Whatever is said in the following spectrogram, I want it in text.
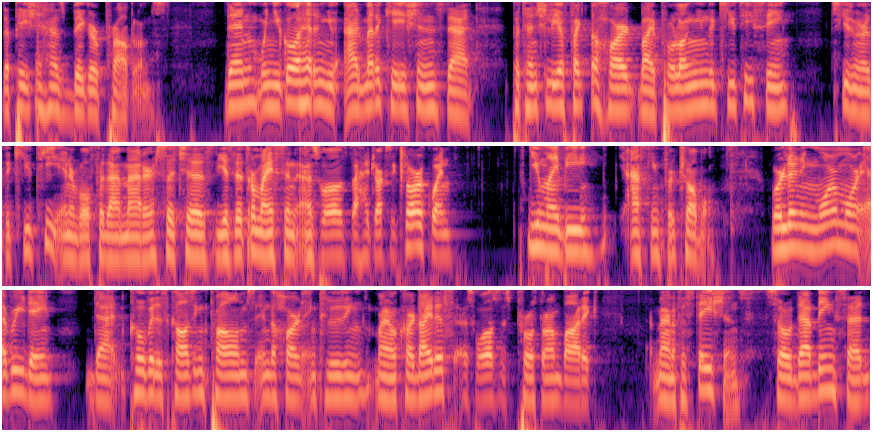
the patient has bigger problems. Then, when you go ahead and you add medications that potentially affect the heart by prolonging the QTC, excuse me, or the QT interval for that matter, such as the azithromycin as well as the hydroxychloroquine, you might be asking for trouble. We're learning more and more every day that COVID is causing problems in the heart, including myocarditis as well as its prothrombotic manifestations. So, that being said,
